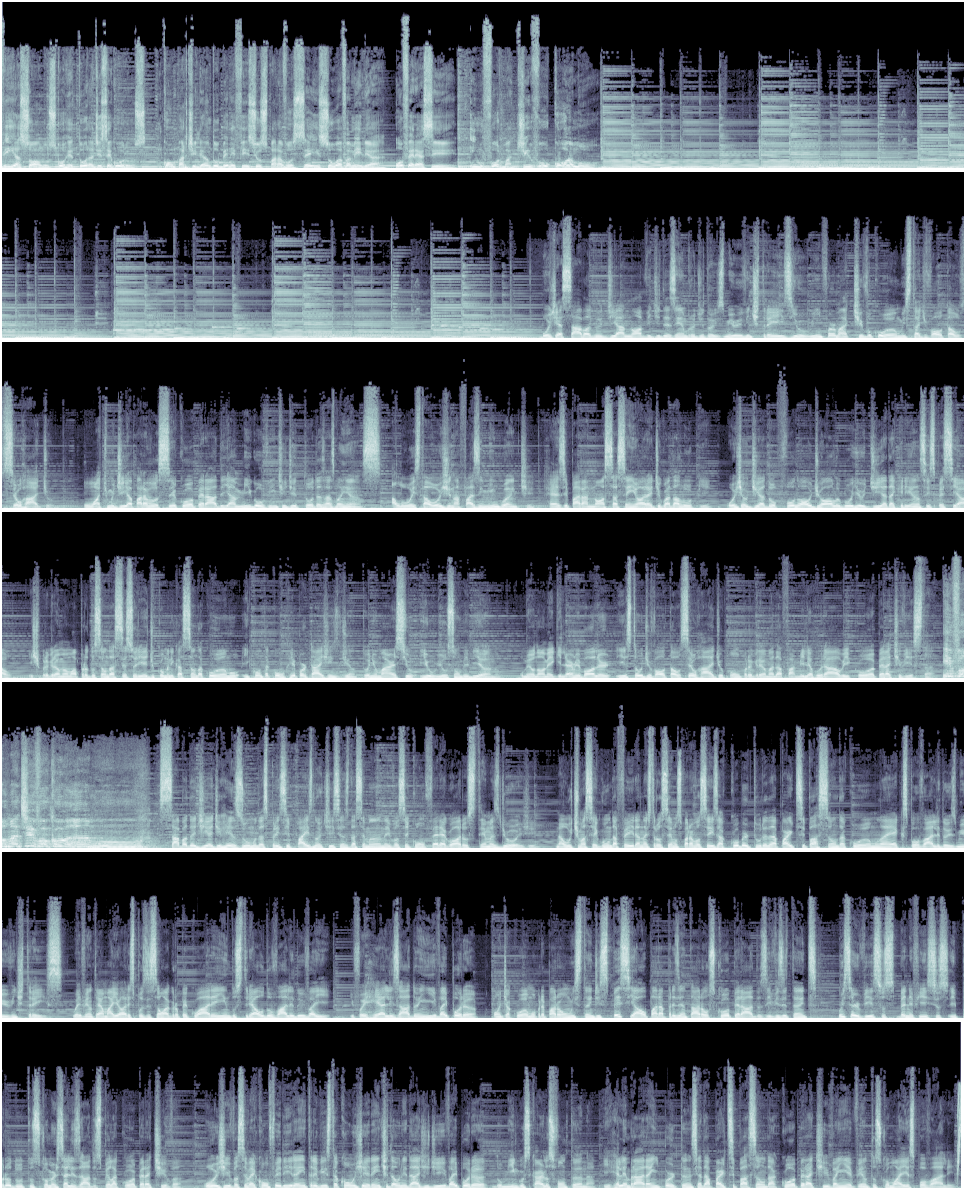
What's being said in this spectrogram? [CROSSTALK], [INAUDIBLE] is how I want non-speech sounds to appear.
Via Solos Corretora de Seguros, compartilhando benefícios para você e sua família. Oferece Informativo Coamo. Hoje é sábado, dia 9 de dezembro de 2023 e o Informativo Coamo está de volta ao seu rádio. Um ótimo dia para você, cooperado e amigo ouvinte de todas as manhãs. A lua está hoje na fase minguante. Reze para Nossa Senhora de Guadalupe. Hoje é o dia do fonoaudiólogo e o dia da criança especial. Este programa é uma produção da Assessoria de Comunicação da Coamo e conta com reportagens de Antônio Márcio e Wilson Bibiano. O meu nome é Guilherme Boller e estou de volta ao seu rádio com o programa da Família Rural e Cooperativista. Informativo Coamo. Sábado é dia de resumo das principais notícias da semana e você confere agora os temas de hoje. Na última segunda-feira, nós trouxemos para vocês a cobertura da participação da Coamo na Expo Vale 2023. O evento é a maior exposição agropecuária e industrial do Vale do Ivaí e foi realizado em Ivaiporã onde a Coamo preparou um stand especial para apresentar aos cooperados e visitantes os serviços, benefícios e produtos comercializados pela cooperativa. Hoje você vai conferir a entrevista com o gerente da unidade de Ivaiporã, Domingos Carlos Fontana, e relembrar a importância da participação da cooperativa em eventos como a Expo Vale.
